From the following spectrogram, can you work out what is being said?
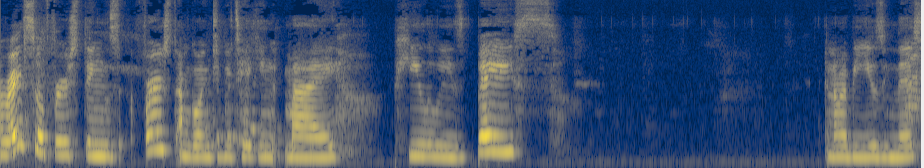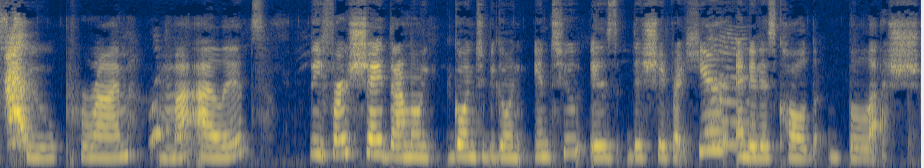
Alright, so first things first, I'm going to be taking my P. Louise base. And I'm going to be using this to prime my eyelids. The first shade that I'm going to be going into is this shade right here, and it is called Blush.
